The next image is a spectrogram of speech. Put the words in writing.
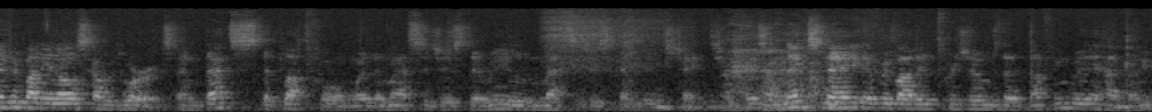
everybody knows how it works, and that's the platform where the messages, the real messages can be exchanged. Okay? So next day, everybody presumes that nothing really happened,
